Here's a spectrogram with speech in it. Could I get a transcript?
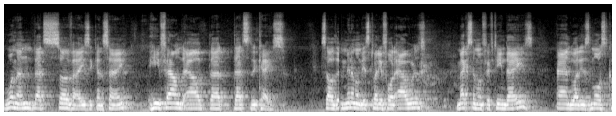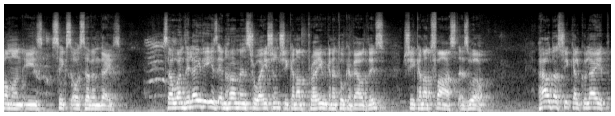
women, that surveys you can say, he found out that that's the case. So the minimum is 24 hours, maximum 15 days, and what is most common is six or seven days. So when the lady is in her menstruation, she cannot pray. We're going to talk about this. She cannot fast as well. How does she calculate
